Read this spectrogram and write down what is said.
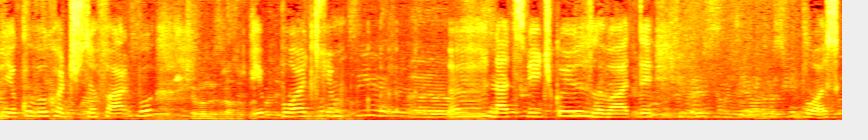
в яку ви хочете фарбу, і потім е, над свічкою зливати воск.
